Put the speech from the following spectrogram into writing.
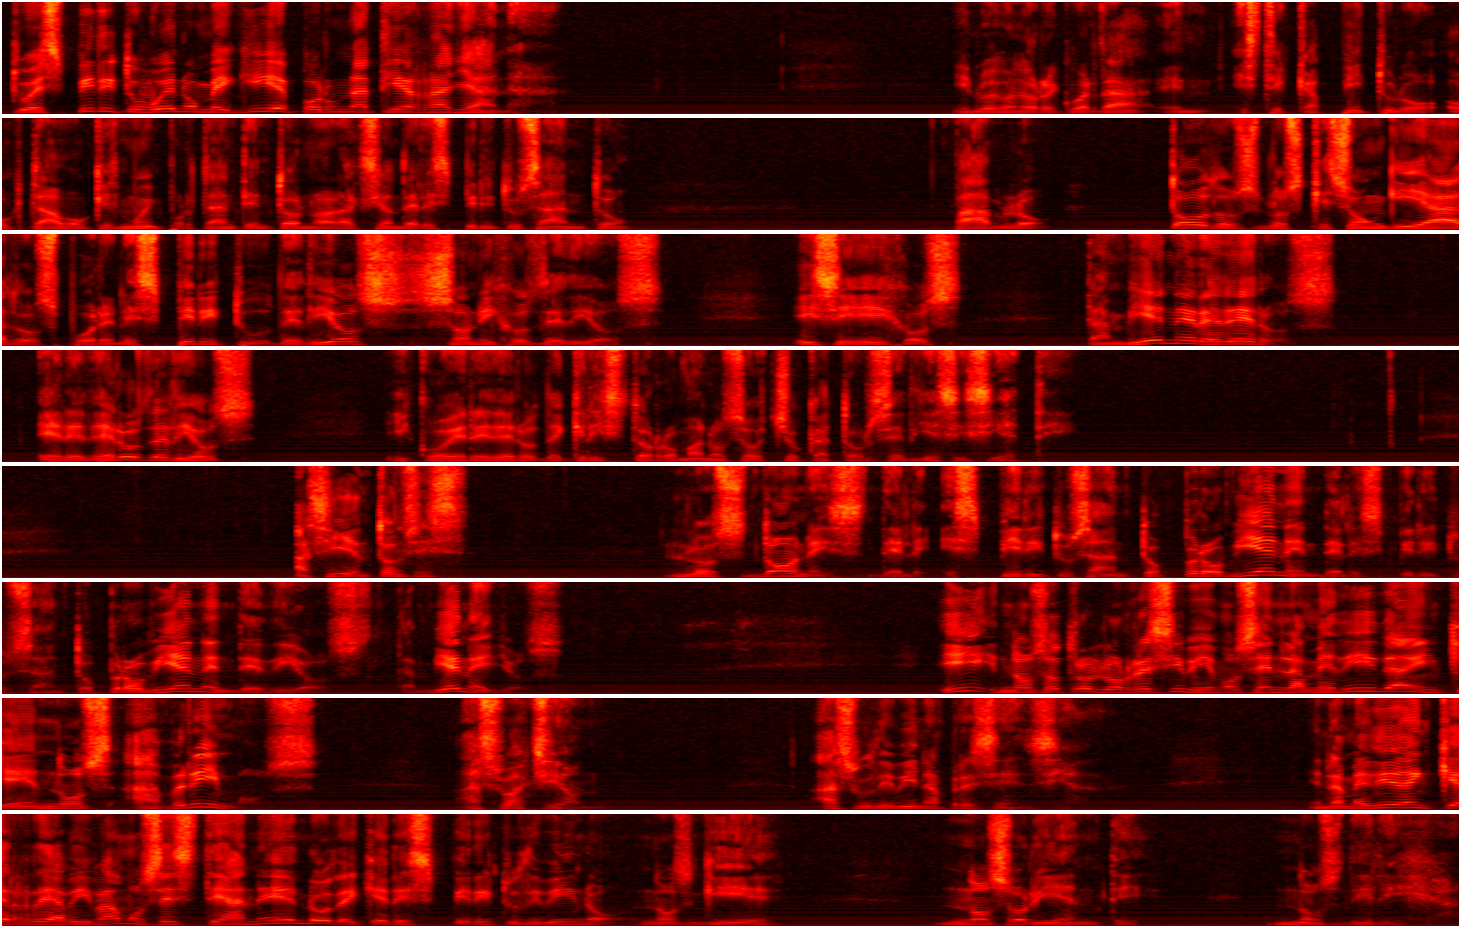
Tu espíritu bueno me guíe por una tierra llana. Y luego nos recuerda en este capítulo octavo, que es muy importante en torno a la acción del Espíritu Santo, Pablo, todos los que son guiados por el Espíritu de Dios son hijos de Dios. Y si hijos, también herederos, herederos de Dios y coherederos de Cristo, Romanos 8, 14, 17. Así entonces, los dones del Espíritu Santo provienen del Espíritu Santo, provienen de Dios, también ellos y nosotros lo recibimos en la medida en que nos abrimos a su acción, a su divina presencia. En la medida en que reavivamos este anhelo de que el Espíritu Divino nos guíe, nos oriente, nos dirija.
